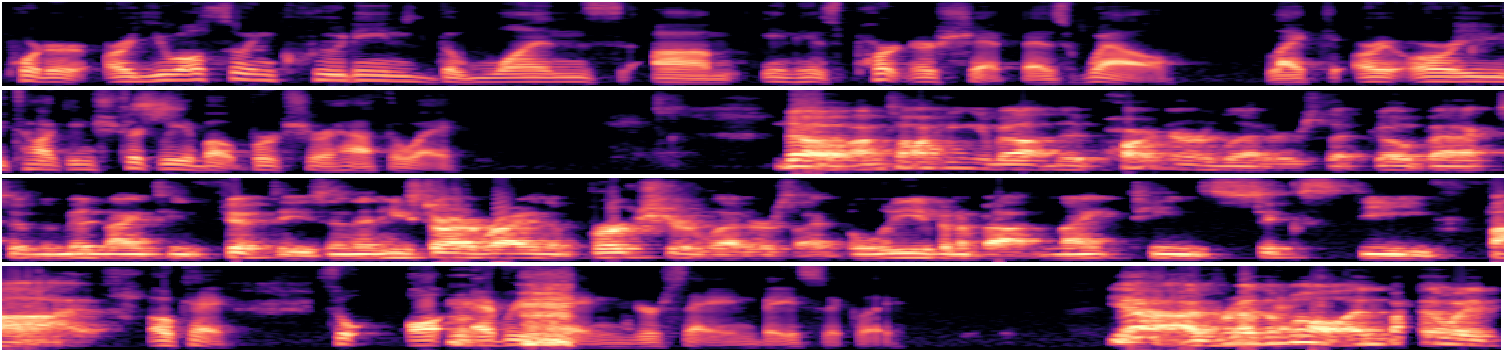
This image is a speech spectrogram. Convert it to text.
Porter, are you also including the ones um, in his partnership as well? Like, or, or are you talking strictly about Berkshire Hathaway? No, I'm talking about the partner letters that go back to the mid 1950s, and then he started writing the Berkshire letters, I believe, in about 1965. Okay, so all, everything you're saying, basically. Yeah, I've read okay. them all, and by the way, the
